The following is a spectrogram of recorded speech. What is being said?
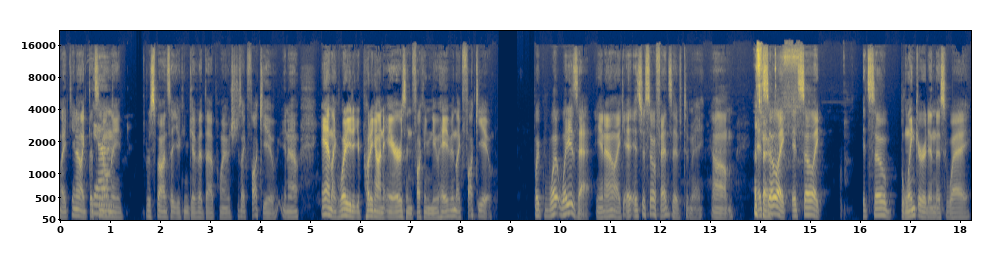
like you know like that's yeah. the only response that you can give at that point, which is just like fuck you, you know. And like, what are you? You're putting on airs in fucking New Haven, like fuck you. Like what? What is that? You know, like it, it's just so offensive to me. Um, That's it's fair. so like it's so like it's so blinkered in this way,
